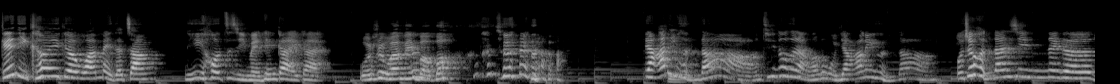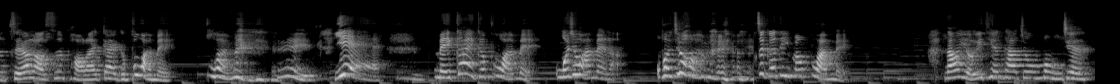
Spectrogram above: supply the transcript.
给你刻一个完美的章，你以后自己每天盖一盖。我是完美宝宝。对啊。压力很大，听到这两个字，我压力很大，我就很担心那个只要老师跑来盖个不完美。不完美，对，耶，每盖一个不完美，我就完美了，我就完美了。这个地方不完美，然后有一天他就梦见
